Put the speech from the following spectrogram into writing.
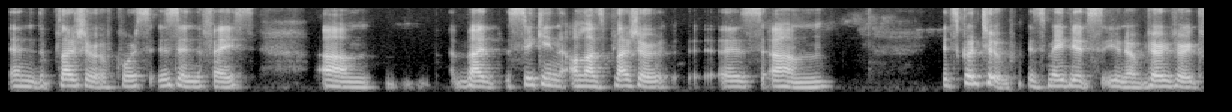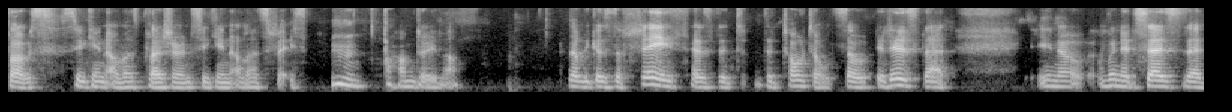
And the pleasure, of course, is in the faith. Um, but seeking Allah's pleasure is, um, it's good too. It's maybe it's, you know, very, very close, seeking Allah's pleasure and seeking Allah's faith. Alhamdulillah. So because the faith has the, the total. So it is that you know, when it says that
